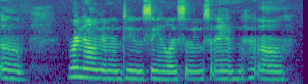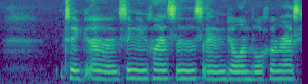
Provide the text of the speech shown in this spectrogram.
Um, right now I'm going to do singing lessons and uh, take uh, singing classes and go on vocal rest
